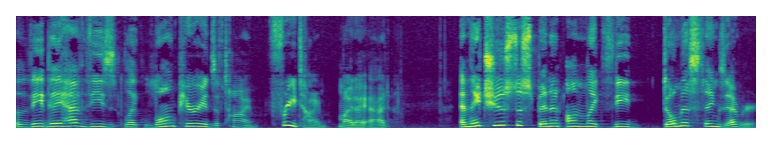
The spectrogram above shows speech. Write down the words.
they they have these like long periods of time, free time, might I add, and they choose to spend it on like the dumbest things ever.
